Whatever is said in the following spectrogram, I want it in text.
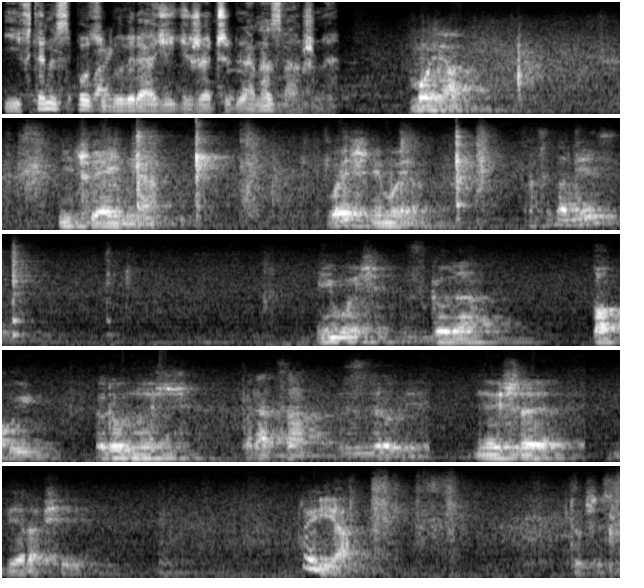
i w ten sposób wyrazić rzeczy dla nas ważne. Moja, niczyja inna. Właśnie moja. A co tam jest? Miłość, zgoda, pokój, równość, praca, zdrowie. No i jeszcze wiara w siebie. No i ja. To wszystko.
